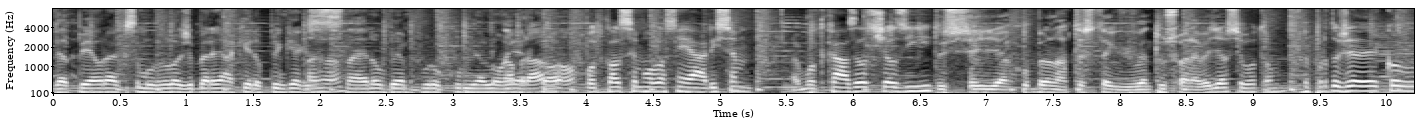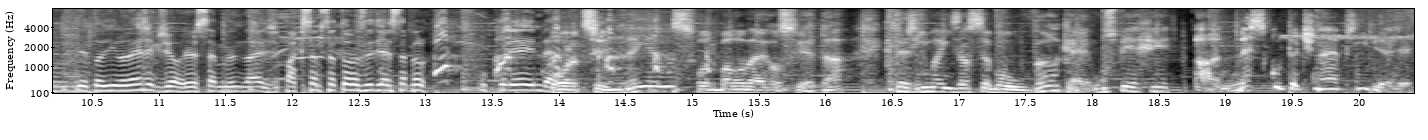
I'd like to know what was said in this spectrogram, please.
Del Piero, jak se mluvilo, že bere nějaký doping, jak Aha. najednou během půl roku měl nohy. Dobrá, no. Potkal jsem ho vlastně já, když jsem odcházel z Chelsea. Ty jsi jako byl na testech v Juventusu a nevěděl jsi o tom? No protože jako mě to nikdo neřekl, že, jo? že jsem, ne, že pak jsem se to dozvěděl, že jsem byl úplně jinde. Borci nejen z fotbalového světa, kteří mají za sebou velké úspěchy a neskutečné příběhy.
